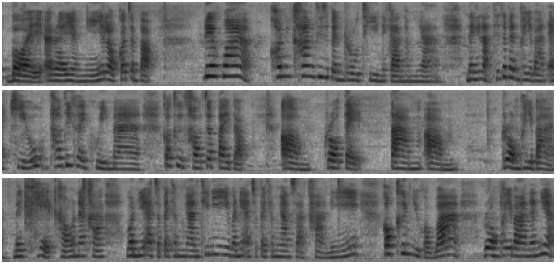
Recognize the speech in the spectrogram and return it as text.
บบ่อยอะไรอย่างนี้ เราก็จะแบบ เรียกว่าค่อนข้างที่จะเป็นรูทีนในการทำงาน ในขณะที่จะเป็นพยาบาลแอคคิวเท่าที่เคยคุยมา ก็คือเขาจะไปแบบโรเตตตามโรงพยาบาลในเขตเขานะคะ วันนี้อาจจะไปทำงานที่นี่ วันนี้อาจจะไปทำงานสาขานี้ ก็ขึ้นอยู่กับว่า โรงพยาบาลนั้นเนี่ย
